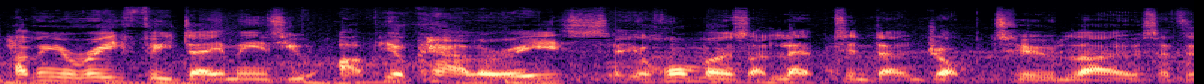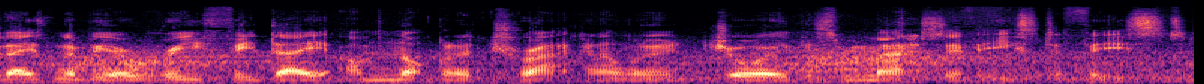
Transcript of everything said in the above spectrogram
having a refeed day means you up your calories, so your hormones like leptin don't drop too low. So today's to be a refeed day. I'm not going to track, and I'm going to enjoy this massive Easter feast.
